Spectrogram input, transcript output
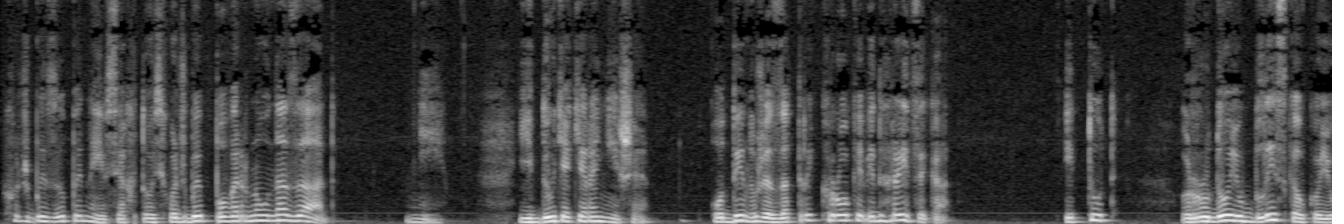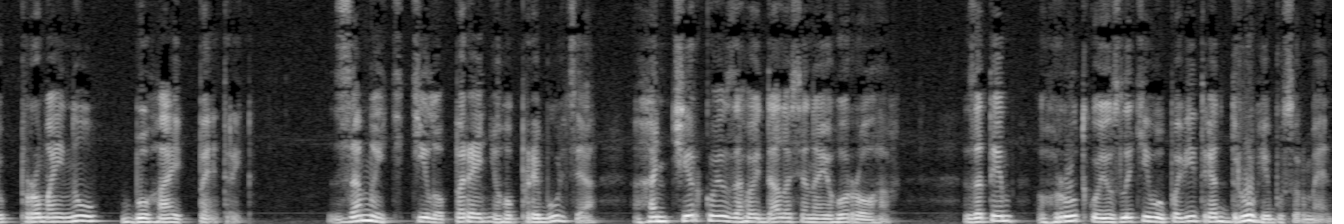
Хоч би зупинився хтось, хоч би повернув назад. Ні. Йдуть, як і раніше. Один уже за три кроки від Грицика. І тут рудою блискавкою промайнув Бугай Петрик. Замить тіло переднього прибульця ганчіркою загойдалося на його рогах. Затим грудкою злетів у повітря другий бусурмен.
